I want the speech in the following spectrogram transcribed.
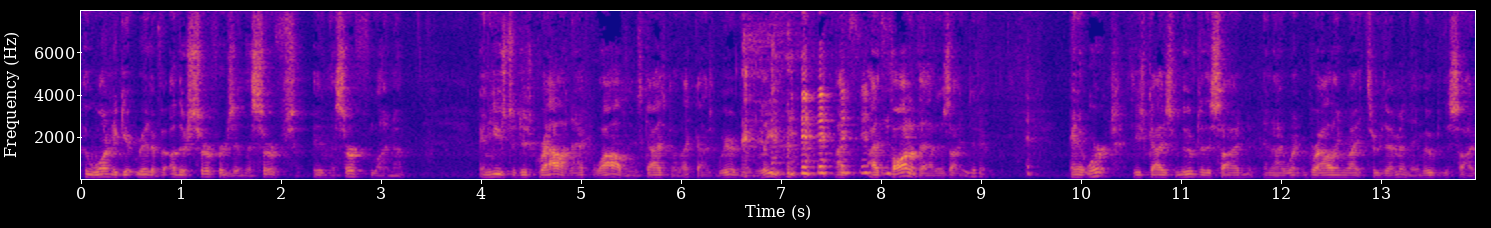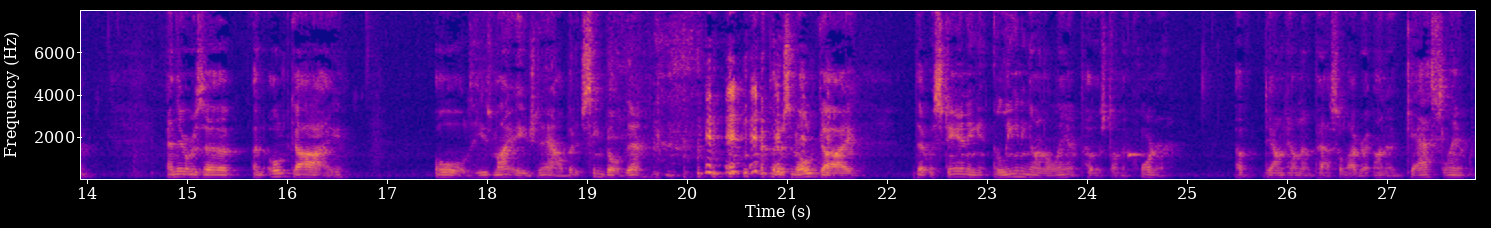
who wanted to get rid of other surfers in the surf in the surf lineup. And he used to just growl and act wild, and these guys go, "That guy's weird," and they'd leave. I, I thought of that as I did it, and it worked. These guys moved to the side, and I went growling right through them, and they moved to the side. And there was a an old guy, old. He's my age now, but it seemed old then. but there's an old guy that was standing, leaning on a lamppost on the corner of downtown El Paso Library on a gas lamp,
